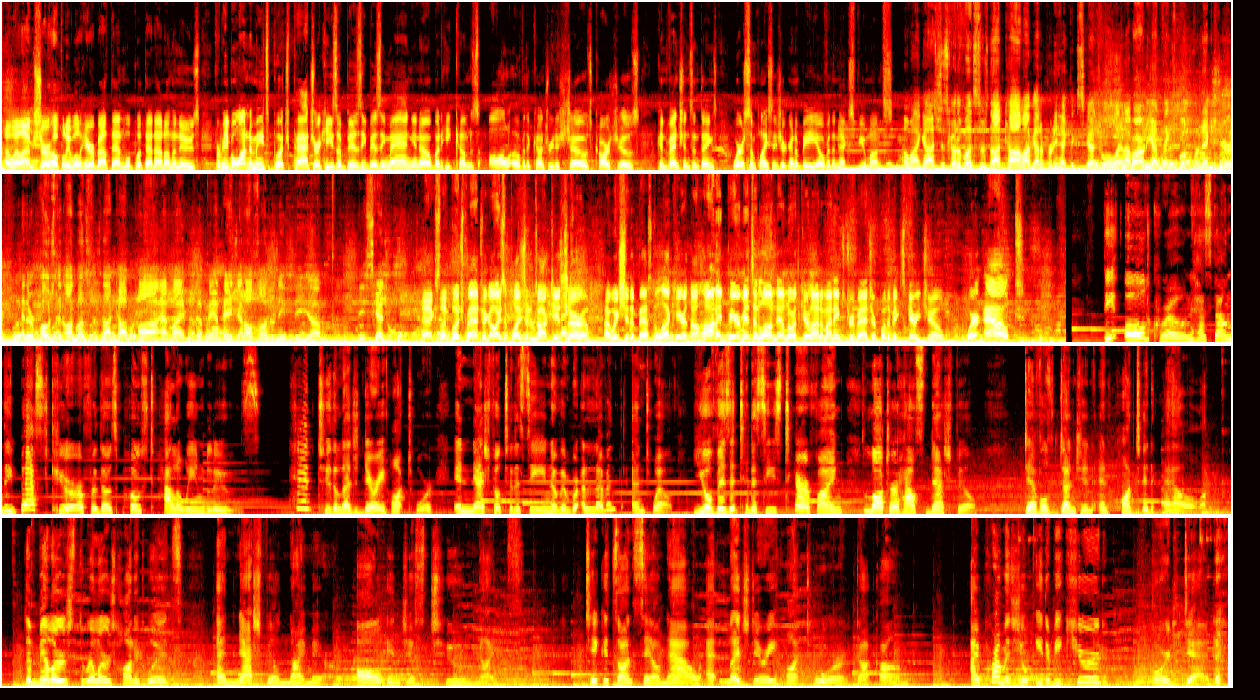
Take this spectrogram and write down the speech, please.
Oh, well, I'm sure hopefully we'll hear about that and we'll put that out on the news. For people wanting to meet Butch Patrick, he's a busy, busy man, you know, but he comes all over the country to shows, car shows, conventions, and things. Where's some places you're going to be over the next few months? Oh my gosh, just go to Munsters.com. I've got a pretty hectic schedule, and I've already got things booked for next year, and they're posted on Munsters.com uh, at my uh, fan page and also underneath the um, the schedule. Excellent. Butch Patrick, always a pleasure to talk to you, Thanks, sir. Drew. I wish you the best of luck here at the Haunted Pyramids in Lawndale, North Carolina. My name's Drew Badger for the Big Scary Show. We're out. The old crone has found the best cure for those post Halloween blues. Head to the legendary Haunt Tour in Nashville, Tennessee, November 11th and 12th. You'll visit Tennessee's terrifying Slaughterhouse Nashville, Devil's Dungeon, and Haunted Hell. The Millers, Thrillers, Haunted Woods, and Nashville Nightmare, all in just two nights. Tickets on sale now at legendaryhaunttour.com. I promise you'll either be cured or dead.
